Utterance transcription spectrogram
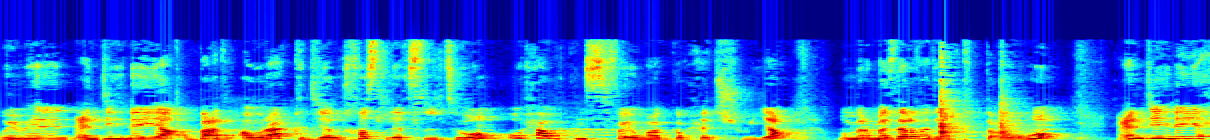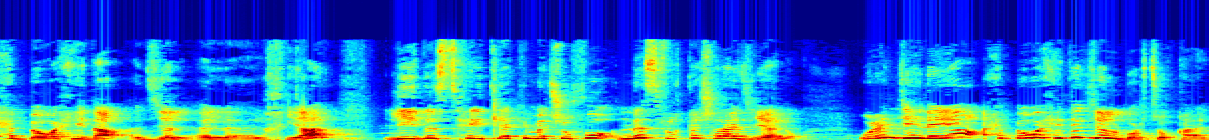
المهم عندي هنايا بعض الأوراق ديال الخس اللي غسلتهم وحاولت نصفيهم هكا واحد شوية. ومر مازال غادي نقطعوهم. عندي هنايا حبة واحدة ديال الخيار اللي دازت حيت كما تشوفوا نصف القشرة ديالو. وعندي هنايا حبة واحدة ديال البرتقال.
